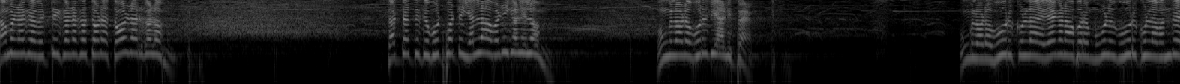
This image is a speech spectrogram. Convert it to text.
தமிழக வெற்றி கழகத்தோட தோழர்களும் சட்டத்துக்கு உட்பட்டு எல்லா வழிகளிலும் உங்களோட உறுதி அனுப்பேன் உங்களோட ஊருக்குள்ள ஏகனாபுரம் ஊருக்குள்ள வந்து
